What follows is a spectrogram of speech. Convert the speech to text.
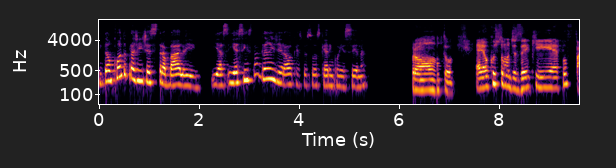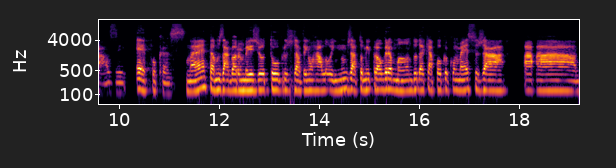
Então, conta para a gente esse trabalho aí e, e esse Instagram em geral que as pessoas querem conhecer, né? Pronto. É, eu costumo dizer que é por fase, épocas, né? Estamos agora no mês de outubro, já vem o Halloween, já estou me programando, daqui a pouco eu começo já a, a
